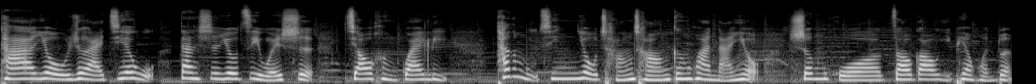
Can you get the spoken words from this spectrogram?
她又热爱街舞，但是又自以为是，骄横乖戾。她的母亲又常常更换男友，生活糟糕，一片混沌。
